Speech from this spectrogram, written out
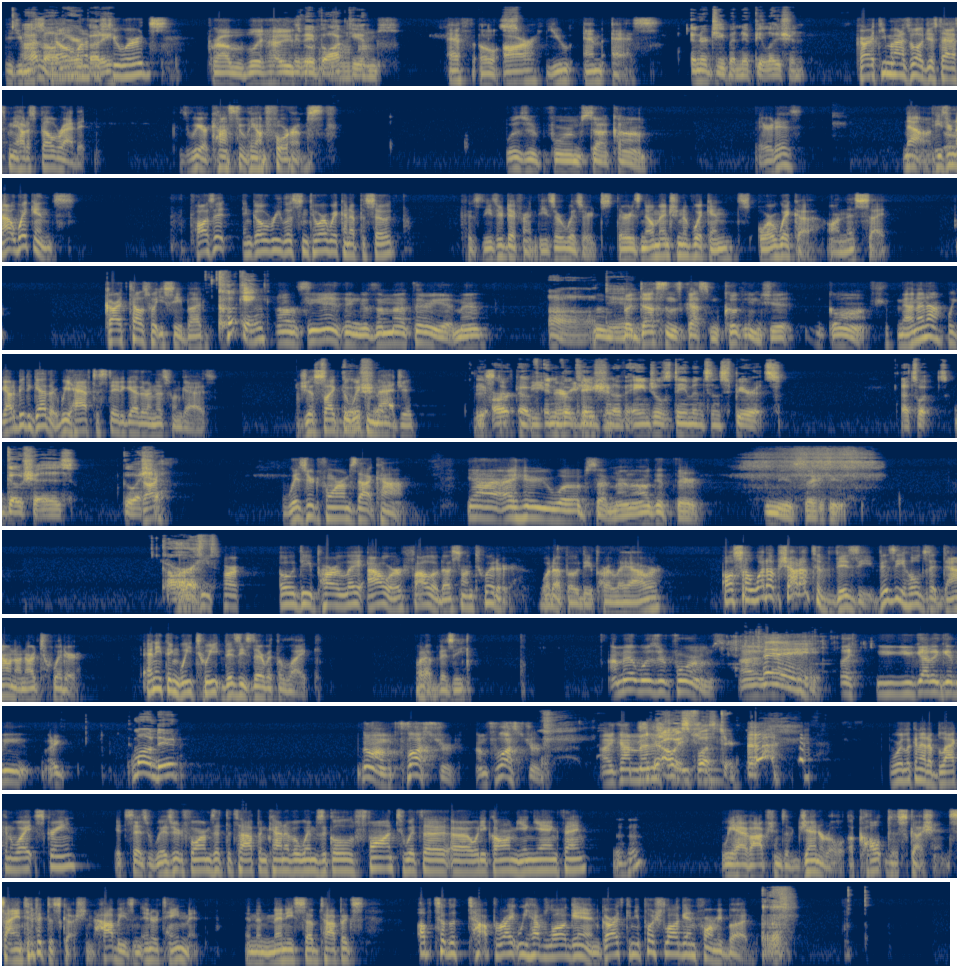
Did you I'm on misspell here, one of buddy. those two words? Probably. How do you Maybe they spell blocked you. forums? F O R U M S. Energy manipulation. Garth, you might as well just ask me how to spell rabbit. Because we are constantly on forums. Wizardforums.com. There it is. Now, these are not Wiccans. Pause it and go re listen to our Wiccan episode. Because these are different. These are wizards. There is no mention of Wiccans or Wicca on this site. Garth, tell us what you see, bud. Cooking. I don't see anything because I'm not there yet, man. Oh, dude. But Dustin's got some cooking shit. Go on. No, no, no. We got to be together. We have to stay together in this one, guys. Just like the Go Wiccan show. magic. the art of invocation of angels, demons, and spirits. That's what Goetia is. Goetia. Garth? Wizardforums.com. Yeah, I I hear your website, man. I'll get there. Give me a second. Garth. OD, Par- OD Parlay Hour followed us on Twitter. What up, OD Parlay Hour? Also, what up? Shout out to Vizzy. Vizzy holds it down on our Twitter. Anything we tweet, Vizzy's there with the like. What up, Vizzy? I'm at Wizard Forums. I, Hey! like you, you got to give me like. Come on, dude. No, I'm flustered. I'm flustered. I got meditation. You're always flustered. we're looking at a black and white screen. It says wizard forums at the top in kind of a whimsical font with a uh, what do you call them yin yang thing. Mm-hmm. We have options of general, occult discussion, scientific discussion, hobbies, and entertainment, and then many subtopics. Up to the top right, we have login. Garth, can you push login for me, bud?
